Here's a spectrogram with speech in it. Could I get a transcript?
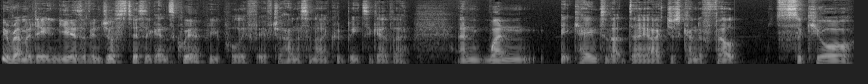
remedying years of injustice against queer people if, if Johannes and I could be together. And when it came to that day, I just kind of felt secure.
